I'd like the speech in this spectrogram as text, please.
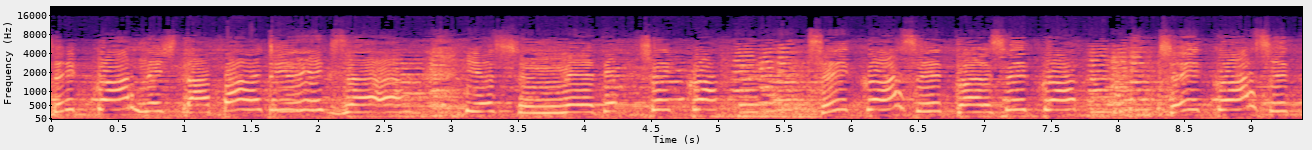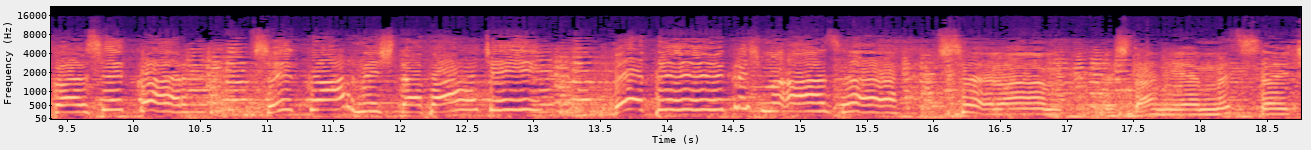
ስኳር ነሽ ጣፋጭ ንግዛ የስሜቴ ስኳር ስኳር ስኳር ስኳር ስኳር ስኳር ስኳር ስኳር ነሽ ጣፋጭ በፍቅርሽ መዓዛ ሰላም ደስታን የምትሰጪ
